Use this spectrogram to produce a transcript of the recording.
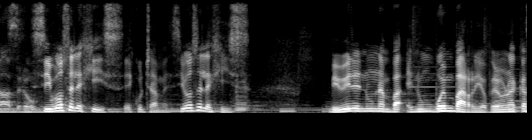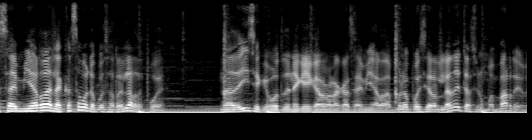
Ah, pero Si vos elegís, escúchame, si vos elegís vivir en, una, en un buen barrio, pero en una casa de mierda, la casa vos la puedes arreglar después. Nadie dice que vos tenés que ir con la casa de mierda. Vos la puedes ir arreglando y estás en un buen barrio.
